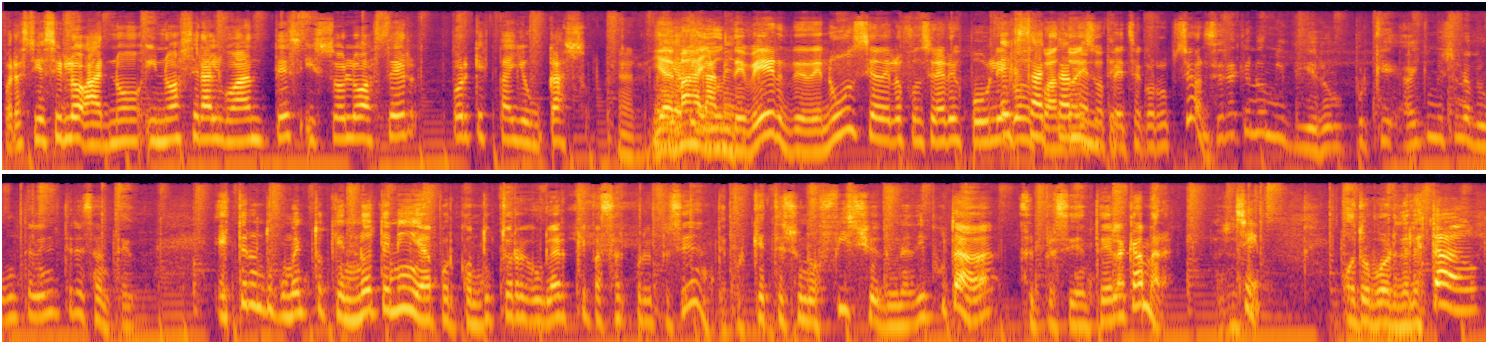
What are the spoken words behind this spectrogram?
por así decirlo, a no, y no hacer algo antes y solo hacer porque está ahí un caso. Y además hay un deber de denuncia de los funcionarios públicos cuando hay sospecha de corrupción. ¿Será que no midieron? Porque alguien me hizo una pregunta bien interesante. Este era un documento que no tenía por conducto regular que pasar por el presidente, porque este es un oficio de una diputada al presidente de la Cámara. sí. Otro poder del Estado,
